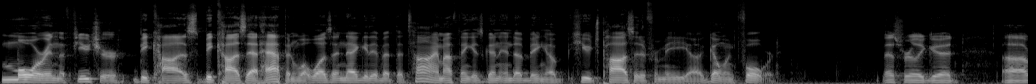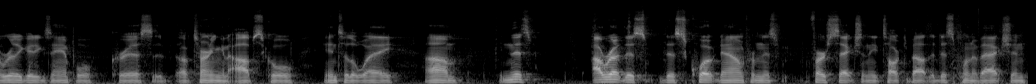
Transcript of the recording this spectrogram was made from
more in the future because because that happened. What was a negative at the time, I think is going to end up being a huge positive for me uh, going forward. That's really good. Uh, really good example, Chris, of, turning an obstacle into the way. Um, in this, I wrote this this quote down from this first section. He talked about the discipline of action,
